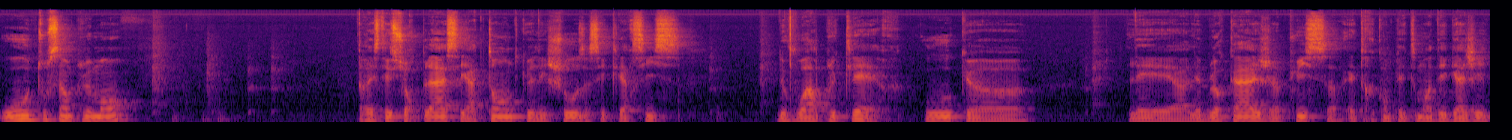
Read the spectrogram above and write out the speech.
ou tout simplement rester sur place et attendre que les choses s'éclaircissent de voir plus clair ou que les, euh, les blocages puissent être complètement dégagés.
